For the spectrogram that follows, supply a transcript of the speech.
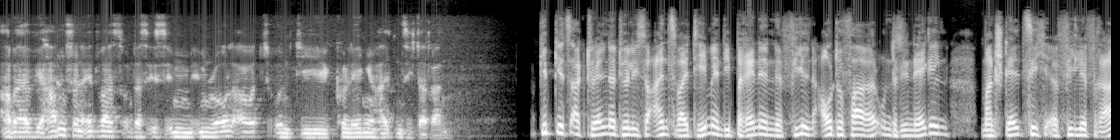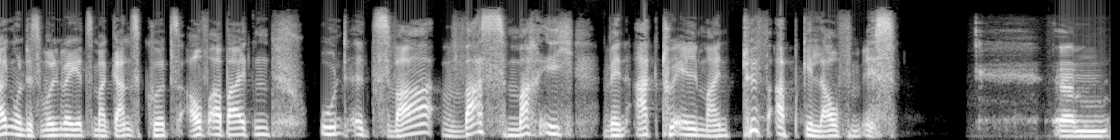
aber wir haben schon etwas und das ist im, im Rollout und die Kollegen halten sich daran gibt jetzt aktuell natürlich so ein, zwei Themen, die brennen vielen Autofahrern unter den Nägeln. Man stellt sich äh, viele Fragen und das wollen wir jetzt mal ganz kurz aufarbeiten. Und äh, zwar, was mache ich, wenn aktuell mein TÜV abgelaufen ist? Ähm,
